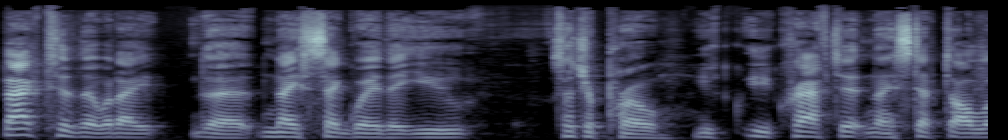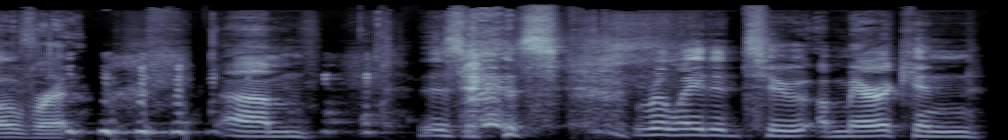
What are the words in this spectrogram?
back to the what I the nice segue that you such a pro you you crafted it and I stepped all over it. um, this is related to American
